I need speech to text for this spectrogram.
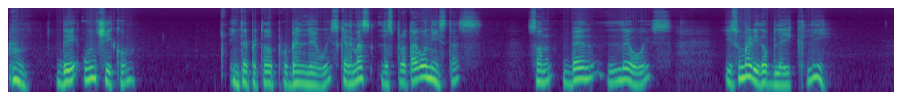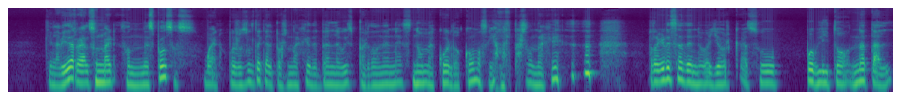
de un chico interpretado por Ben Lewis, que además los protagonistas son Ben Lewis y su marido Blake Lee, que en la vida real son, son esposos. Bueno, pues resulta que el personaje de Ben Lewis, perdónenme, no me acuerdo cómo se llama el personaje, regresa de Nueva York a su pueblito natal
